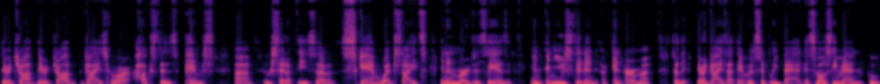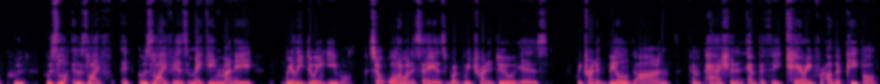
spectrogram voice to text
They're job. They're job guys who are hucksters, pimps, uh, who set up these uh, scam websites in an emergency as in, and used it in in Irma. So th- there are guys out there who are simply bad. It's mostly men who who whose whose life whose life is making money, really doing evil. So all I want to say is what we try to do is we try to build on compassion, empathy, caring for other people.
